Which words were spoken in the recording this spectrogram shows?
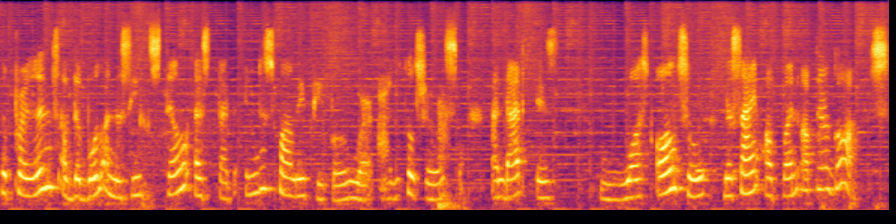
The presence of the bull on the seal tells us that the Indus Valley people were agriculturists and that is was also the sign of one of their gods.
